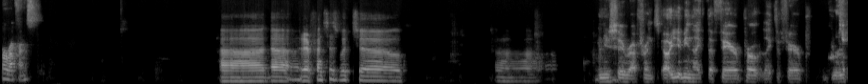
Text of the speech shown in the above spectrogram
for reference. Uh, the references which uh, uh, when you say reference, oh, you mean like the fair pro, like the fair group?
